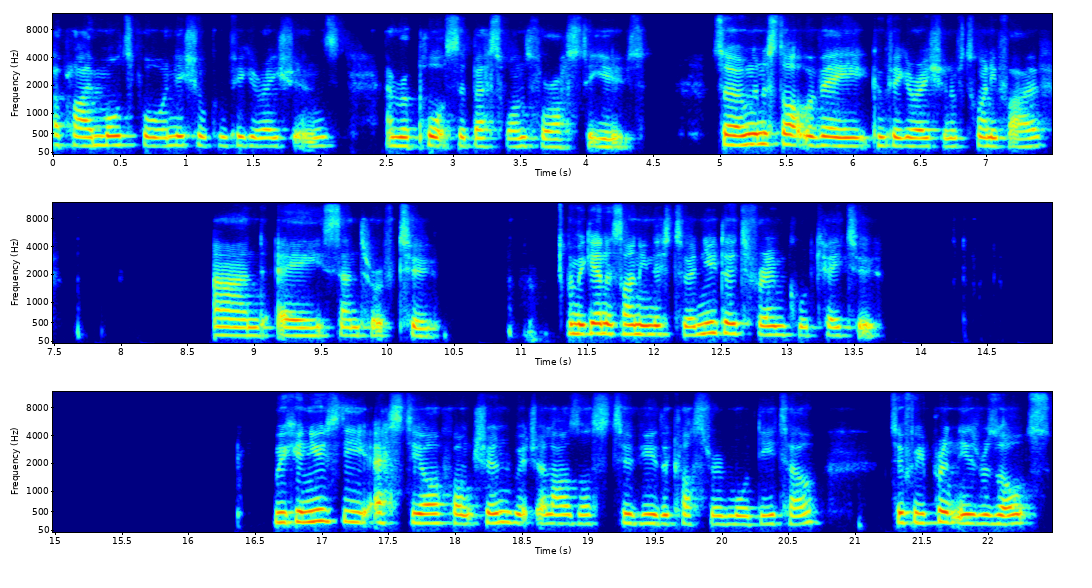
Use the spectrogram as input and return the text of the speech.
apply multiple initial configurations and reports the best ones for us to use. So I'm going to start with a configuration of 25 and a center of 2. I'm again assigning this to a new data frame called K2. We can use the str function, which allows us to view the cluster in more detail. So if we print these results,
